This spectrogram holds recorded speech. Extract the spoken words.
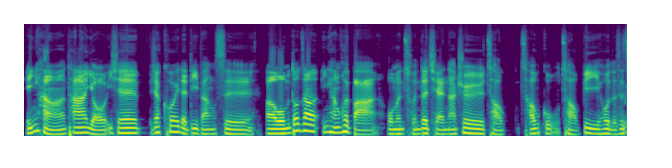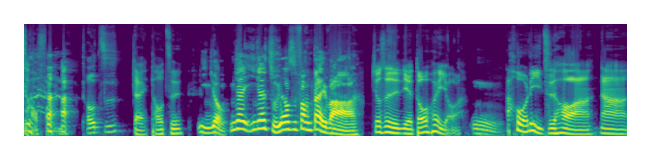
银行啊，它有一些比较亏的地方是，呃，我们都知道，银行会把我们存的钱拿去炒。炒股、炒币或者是炒房，投资，对，投资应用应该应该主要是放贷吧，就是也都会有啊。嗯，他获利之后啊，那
